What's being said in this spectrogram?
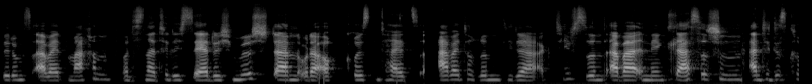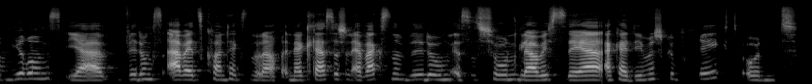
Bildungsarbeit machen. Und es ist natürlich sehr durchmischt dann oder auch größtenteils Arbeiterinnen, die da aktiv sind, aber in den klassischen Antidiskriminierungsarbeiten Bildungs-, ja, Bildungsarbeitskontexten oder auch in der klassischen Erwachsenenbildung ist es schon, glaube ich, sehr akademisch geprägt. Und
